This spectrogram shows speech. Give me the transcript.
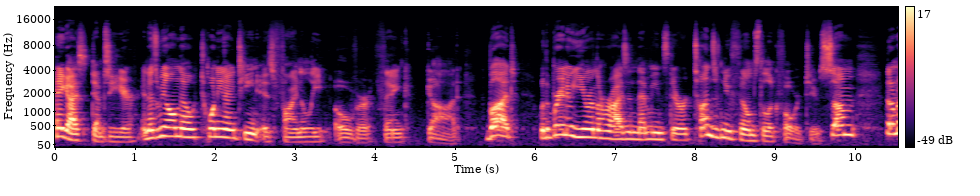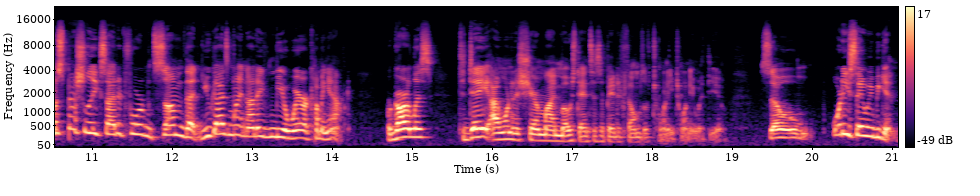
Hey guys, Dempsey here, and as we all know, 2019 is finally over, thank God. But with a brand new year on the horizon, that means there are tons of new films to look forward to. Some that I'm especially excited for, and some that you guys might not even be aware are coming out. Regardless, today I wanted to share my most anticipated films of 2020 with you. So, what do you say we begin?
